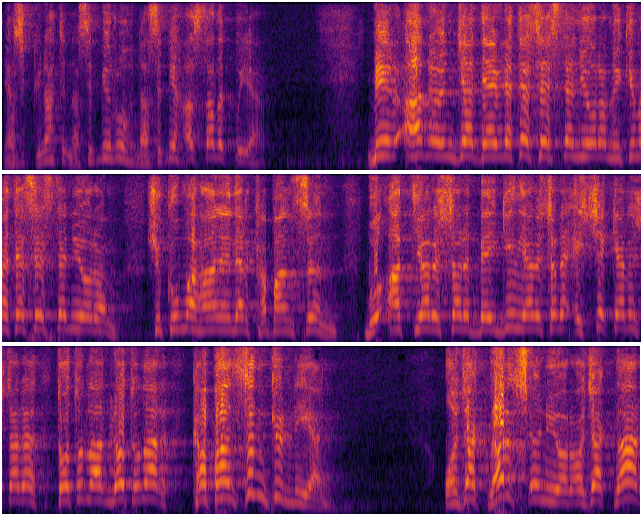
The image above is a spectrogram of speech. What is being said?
Yazık günahtır. Nasıl bir ruh, nasıl bir hastalık bu ya? Bir an önce devlete sesleniyorum, hükümete sesleniyorum. Şu kumarhaneler kapansın. Bu at yarışları, beygir yarışları, eşek yarışları, totular, lotular kapansın külliyen. Ocaklar sönüyor, ocaklar.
